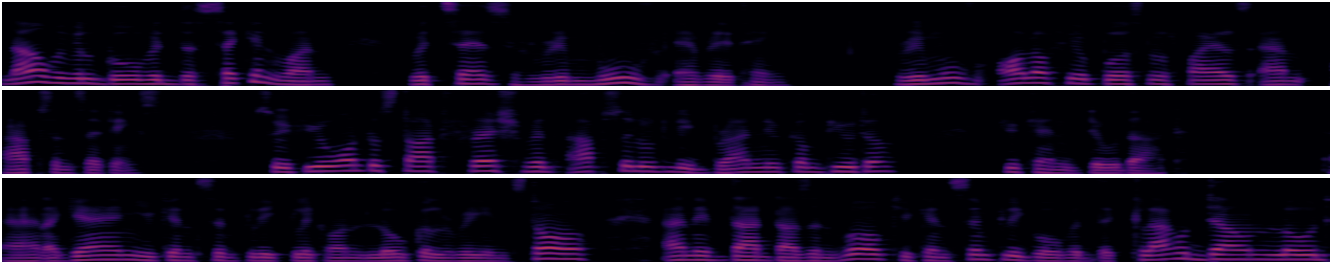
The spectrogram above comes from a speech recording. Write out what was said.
now we will go with the second one which says remove everything remove all of your personal files and apps and settings. So if you want to start fresh with absolutely brand new computer you can do that. And again you can simply click on local reinstall. And if that doesn't work you can simply go with the cloud download.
